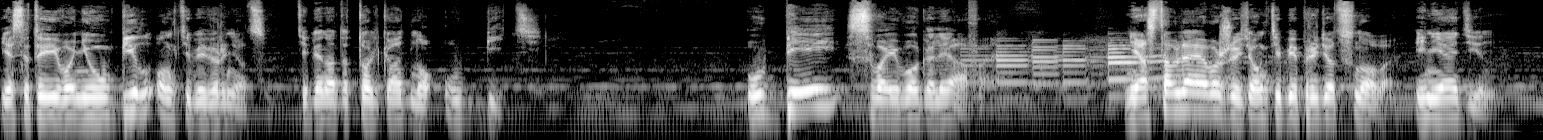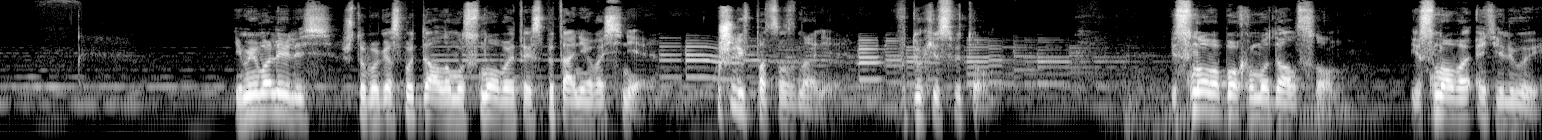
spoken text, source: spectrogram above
если ты его не убил, он к тебе вернется. Тебе надо только одно – убить. Убей своего Голиафа. Не оставляя его жить, он к тебе придет снова. И не один. И мы молились, чтобы Господь дал ему снова это испытание во сне. Ушли в подсознание в Духе Святом. И снова Бог ему дал сон. И снова эти львы.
